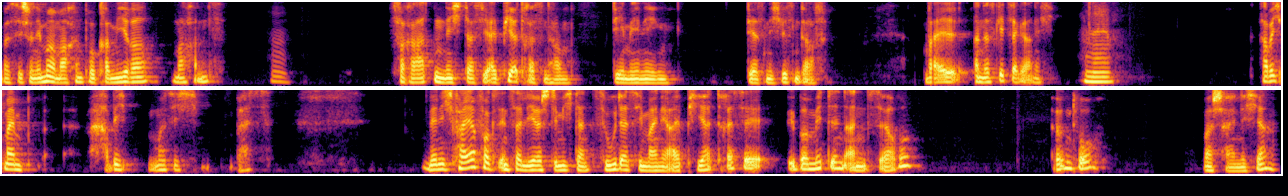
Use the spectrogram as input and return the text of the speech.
was sie schon immer machen, Programmierer machen es, hm. verraten nicht, dass sie IP-Adressen haben, demjenigen, der es nicht wissen darf. Weil anders geht's ja gar nicht. Nee. Habe ich mein, habe ich, muss ich, was? Wenn ich Firefox installiere, stimme ich dann zu, dass sie meine IP-Adresse übermitteln an Server? Irgendwo? Wahrscheinlich ja.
